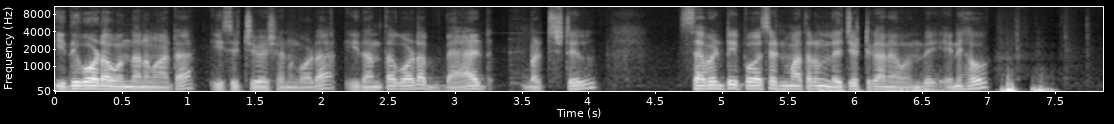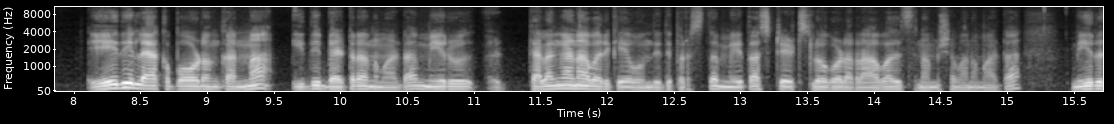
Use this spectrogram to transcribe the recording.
ఇది కూడా ఉందన్నమాట ఈ సిచ్యువేషన్ కూడా. ఇదంతా కూడా bad but still seventy percent మాత్రం లెజిట్గానే ఉంది. ఎనీహౌ ఏది లేకపోవడం కన్నా ఇది బెటర్ అనమాట మీరు తెలంగాణ వరకే ఉంది ఇది ప్రస్తుతం. మిగతా స్టేట్స్లో కూడా రావాల్సిన అంశం అనమాట మీరు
